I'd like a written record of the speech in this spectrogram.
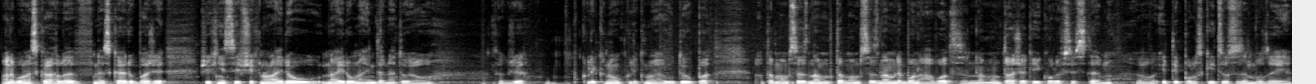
anebo dneska, hele, dneska je doba, že všichni si všechno najdou, najdou na internetu, jo. Takže kliknu, kliknu na YouTube a, a tam mám seznam, tam mám seznam nebo návod na montáž jakýkoliv systému. Jo. I ty polský, co se sem vozí.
